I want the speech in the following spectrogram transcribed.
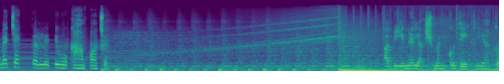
मैं चेक कर लेती हूँ वो कहाँ पहुँचे। अबीर ने लक्ष्मण को देख लिया तो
